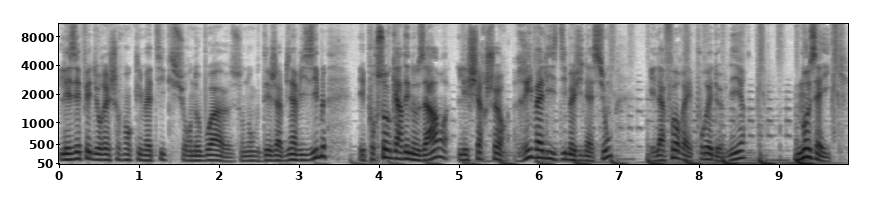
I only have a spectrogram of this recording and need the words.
Les effets du réchauffement climatique sur nos bois euh, sont donc déjà bien visibles. Et pour sauvegarder nos arbres, les chercheurs rivalisent d'imagination et la forêt pourrait devenir mosaïque.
